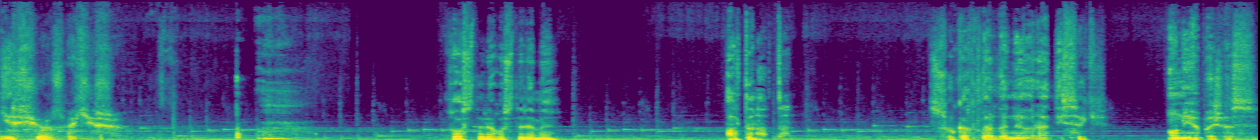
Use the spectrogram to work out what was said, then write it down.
Girişiyoruz Bekir. Göstere göstere mi? Alttan alttan. Sokaklarda ne öğrendiysek onu yapacağız.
